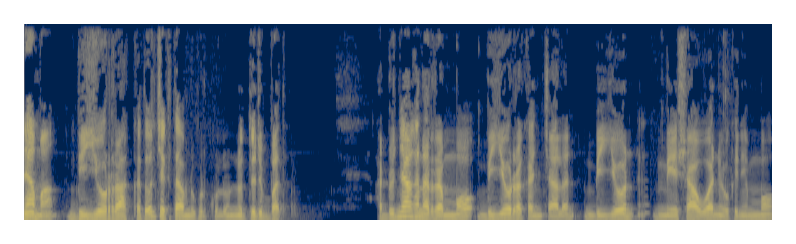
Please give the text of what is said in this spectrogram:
nama biyyoorraa akka tolche kitaabni qulqulluun nutti dubbata. Addunyaa kanarra immoo biyyoorra kan caalan biyyoon meeshaawwan yookiin immoo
